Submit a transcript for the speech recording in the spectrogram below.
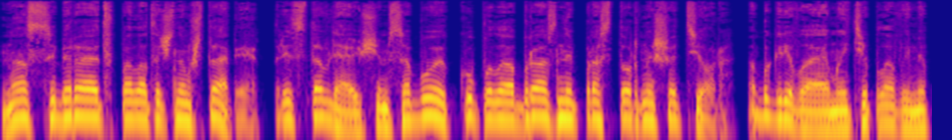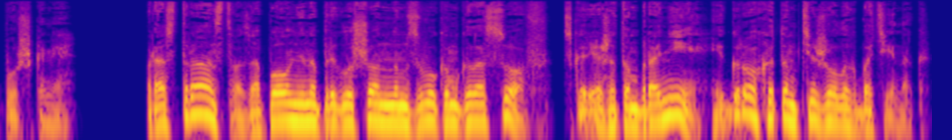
нас собирают в палаточном штабе, представляющем собой куполообразный просторный шатер, обогреваемый тепловыми пушками. Пространство заполнено приглушенным звуком голосов, скрежетом брони и грохотом тяжелых ботинок.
